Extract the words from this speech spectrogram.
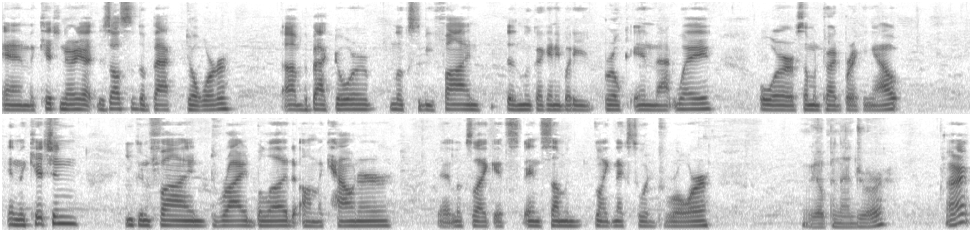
and the kitchen area. There's also the back door. Um, the back door looks to be fine. Doesn't look like anybody broke in that way, or someone tried breaking out. In the kitchen, you can find dried blood on the counter. It looks like it's in some like next to a drawer. We open that drawer. All right,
